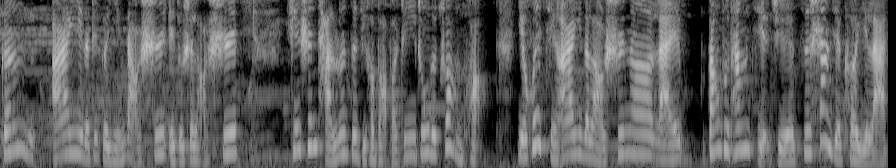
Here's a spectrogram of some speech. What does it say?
跟 RE 的这个引导师，也就是老师。亲身谈论自己和宝宝这一周的状况，也会请 RE 的老师呢来帮助他们解决自上节课以来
